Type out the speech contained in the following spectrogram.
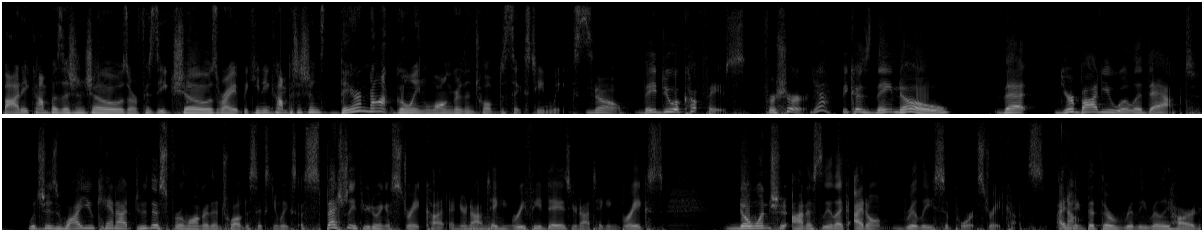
body composition shows or physique shows, right, bikini competitions, they're not going longer than twelve to sixteen weeks. No, they do a cut phase for sure. Yeah. Because they know that your body will adapt, which is why you cannot do this for longer than 12 to 16 weeks, especially if you're doing a straight cut and you're not mm-hmm. taking refeed days, you're not taking breaks. No one should honestly like I don't really support straight cuts. I No. think that they're really really hard.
